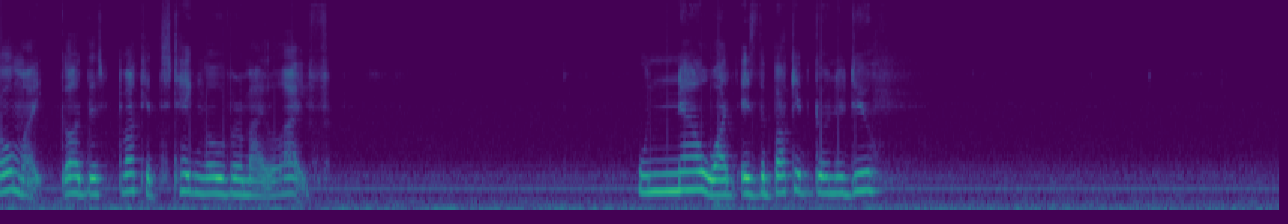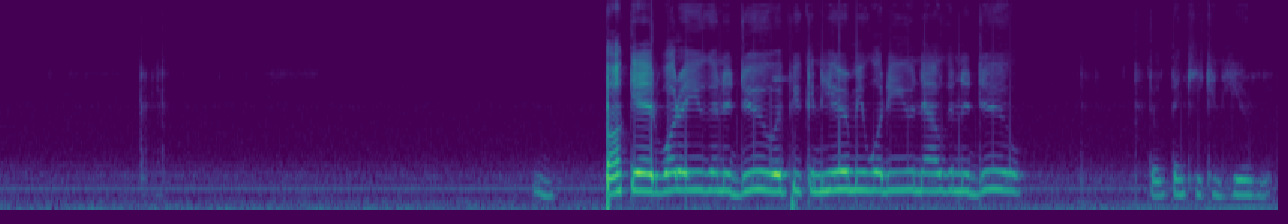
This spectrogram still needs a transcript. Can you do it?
Oh my god, this bucket's taking over my life. Well, now what is the bucket gonna do? Bucket, what are you gonna do? If you can hear me, what are you now gonna do? Don't think he can hear me.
